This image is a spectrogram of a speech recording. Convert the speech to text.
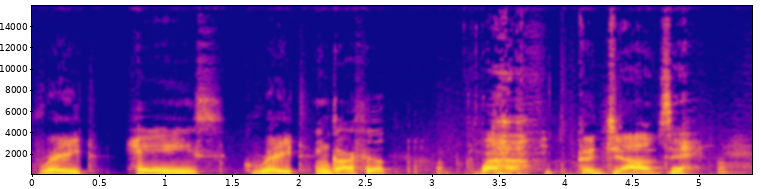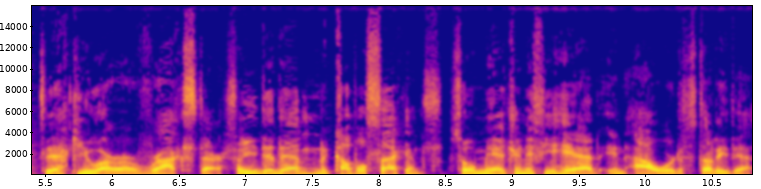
Great. Hayes, Great. and Garfield. Wow, good job, Zach. Zach, you are a rock star. So you did that in a couple seconds. So imagine if you had an hour to study that.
